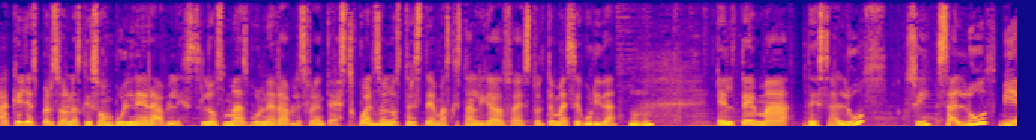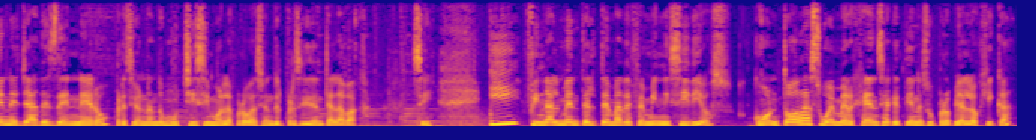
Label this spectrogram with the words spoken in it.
aquellas personas que son vulnerables, los más vulnerables frente a esto. ¿Cuáles son los tres temas que están ligados a esto? El tema de seguridad, el tema de salud, ¿sí? Salud viene ya desde enero presionando muchísimo la aprobación del presidente a la baja, ¿sí? Y finalmente el tema de feminicidios, con toda su emergencia que tiene su propia lógica,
